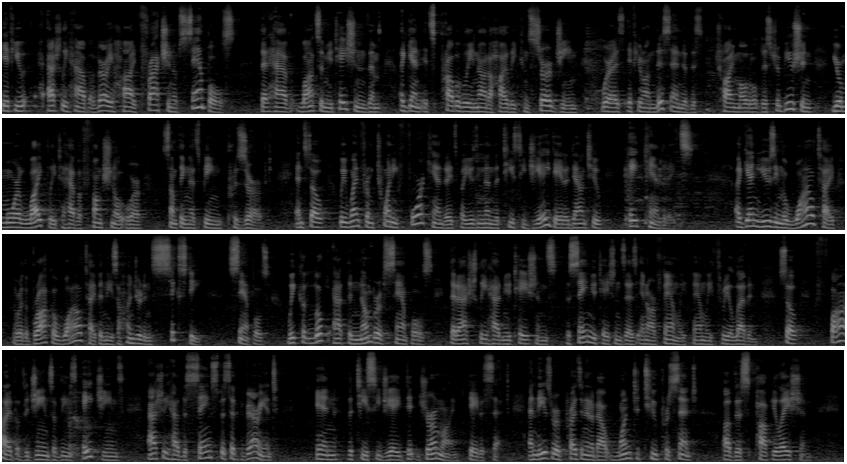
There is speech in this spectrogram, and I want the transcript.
if you actually have a very high fraction of samples that have lots of mutation in them, again, it's probably not a highly conserved gene, whereas if you're on this end of this trimodal distribution, you're more likely to have a functional or something that's being preserved. And so we went from 24 candidates by using then the TCGA data down to eight candidates. Again, using the wild type or the BRCA wild type in these 160 samples, we could look at the number of samples that actually had mutations, the same mutations as in our family, family 311. So five of the genes of these eight genes actually had the same specific variant in the TCGA germline data set. And these were present in about 1 to 2% of this population.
